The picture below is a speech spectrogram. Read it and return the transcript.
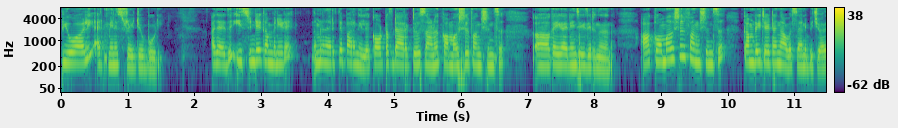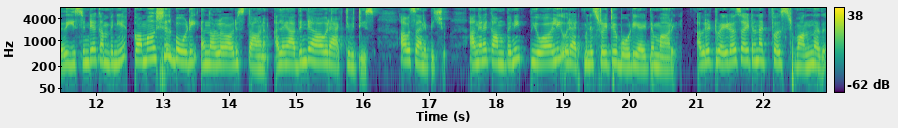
purely administrative body അതായത് ഈസ്റ്റ് ഇന്ത്യ കമ്പനിയുടെ നമ്മൾ നേരത്തെ പറഞ്ഞില്ലേ കോർട്ട് ഓഫ് ഡയറക്ടേഴ്സ് ആണ് കൊമേഴ്ഷ്യൽ ഫംഗ്ഷൻസ് കൈകാര്യം ചെയ്തിരുന്നതെന്ന്. ആ കൊമേഴ്ഷ്യൽ ഫംഗ്ഷൻസ് കംപ്ലീറ്റ് ആയിട്ട് അങ്ങ് അവസാനിപ്പിച്ചു. അതായത് ഈസ്റ്റ് ഇന്ത്യ കമ്പനിയെ കൊമേഴ്ഷ്യൽ ബോഡി എന്നുള്ള ആ ഒരു സ്ഥാനം അല്ലെങ്കിൽ അതിന്റെ ആ ഒരു ആക്ടിവിറ്റീസ് അവസാനിപ്പിച്ചു. അങ്ങനെ കമ്പനി പ്യുവർലി ഒരു അഡ്മിനിസ്ട്രേറ്റീവ് ബോഡി ആയിട്ട് മാറി. അവർ ട്രേഡേഴ്സ് ആയിട്ടാണ് അറ്റ് ഫസ്റ്റ് വന്നത്.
